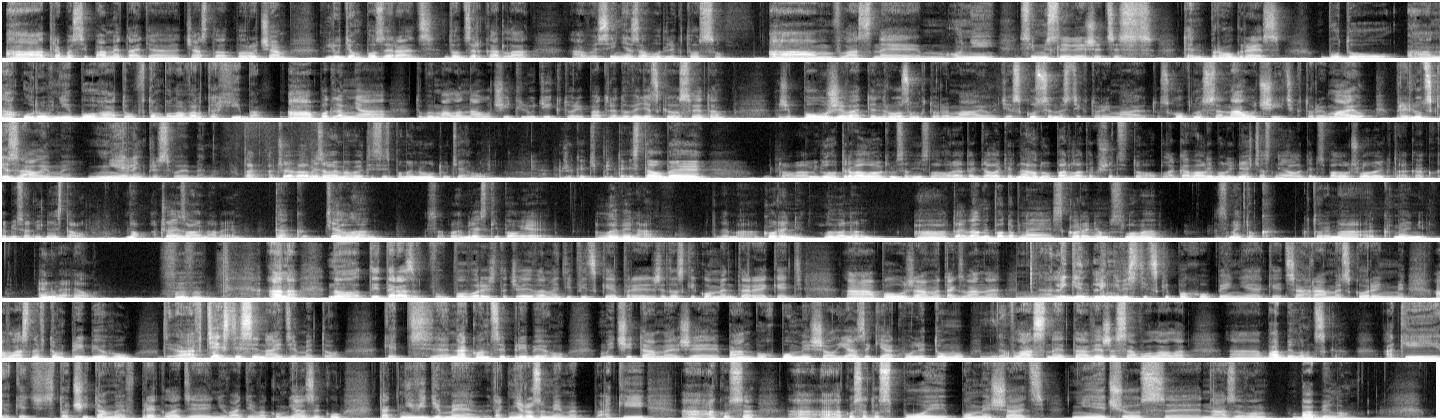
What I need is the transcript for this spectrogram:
A treba si pamätať, ja často odporúčam ľuďom pozerať do zrkadla, aby si nezabudli, kto sú. A vlastne oni si mysleli, že cez ten progres budú na úrovni Boha. To, v tom bola veľká chyba. A podľa mňa to by malo naučiť ľudí, ktorí patria do vedeckého sveta, že používať ten rozum, ktorý majú, tie skúsenosti, ktoré majú, tú schopnosť sa naučiť, ktoré majú, pre ľudské záujmy, nie len pre svoje meno. Tak a čo je veľmi zaujímavé, ty si spomenul tú tehlu, že keď pri tej stavbe to veľmi dlho trvalo, kým sa vniesla hore a tak ďalej. Keď náhodou padla, tak všetci to oplakávali, boli nešťastní, ale keď spadol človek, tak ako keby sa nič nestalo. No a čo je zaujímavé, tak tehla sa po hebrejsky povie levena, teda má koreň levena a to je veľmi podobné s koreňom slova zmetok, ktoré má kmeň NVL. Áno, no ty teraz povoríš to, čo je veľmi typické pre židovské komentáre, keď a používame tzv. lingvistické pochopenie, keď sa hráme s koreňmi a vlastne v tom príbehu, a v texte si nájdeme to, keď na konci príbehu my čítame, že pán Boh pomiešal jazyky a kvôli tomu vlastne tá väža sa volala Babylonská. Aký, keď to čítame v preklade, nevadí v akom jazyku, tak nevidíme, tak nerozumieme, aký, a ako, sa, a, a ako sa to spojí, pomiešať niečo s e, názvom Babylon.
